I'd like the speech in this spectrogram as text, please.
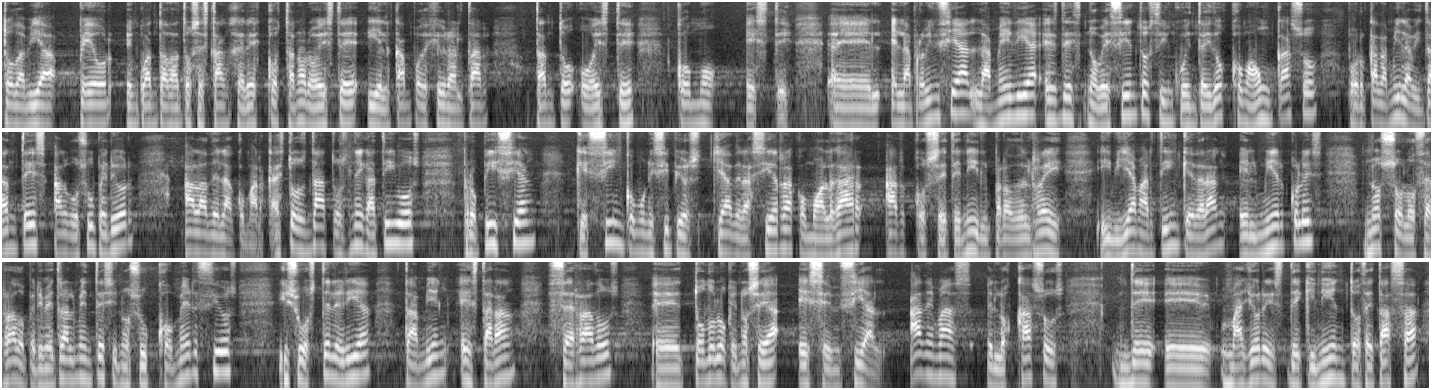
todavía peor en cuanto a datos están Jerez, costa noroeste y el campo de Gibraltar, tanto oeste como este. en la provincia la media es de 952,1 casos por cada mil habitantes, algo superior a la de la comarca. Estos datos negativos propician que cinco municipios ya de la sierra como Algar, Arcos, Setenil, Prado del Rey y Villamartín quedarán el miércoles no solo cerrado perimetralmente, sino sus comercios y su hostelería también estarán cerrados eh, todo lo que no sea esencial. Además, en los casos de eh, mayores de 500 de tasa,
